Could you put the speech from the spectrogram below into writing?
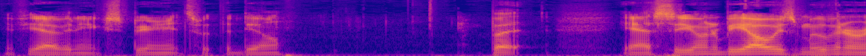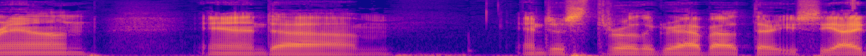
if you have any experience with the deal. But yeah, so you want to be always moving around and um, and just throw the grab out there. You see, I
